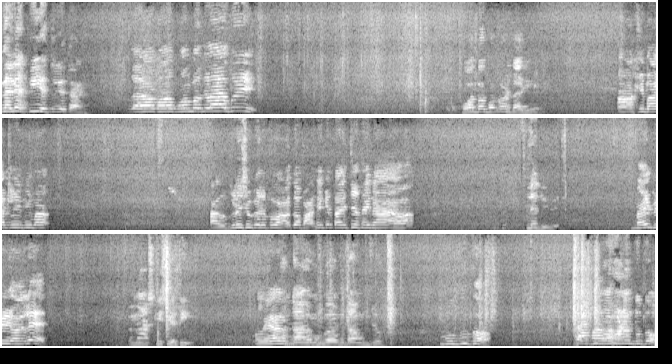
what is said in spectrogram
લે લે પીએ તું એ તાણ લે આ મારો ફોન તો બગડ તારી આખી બાટલી માં આ લુગડી શું કરે? પણ આગળ ભાગે કે તઈ છે થઈને આયા લે પીવે. નહીં પીવો લે. નાસ્કી શેઠી. લે. અમદાવાદ હું ગયો બતાવું જો મૂકું તો. રાજી મહાણમ દૂધો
